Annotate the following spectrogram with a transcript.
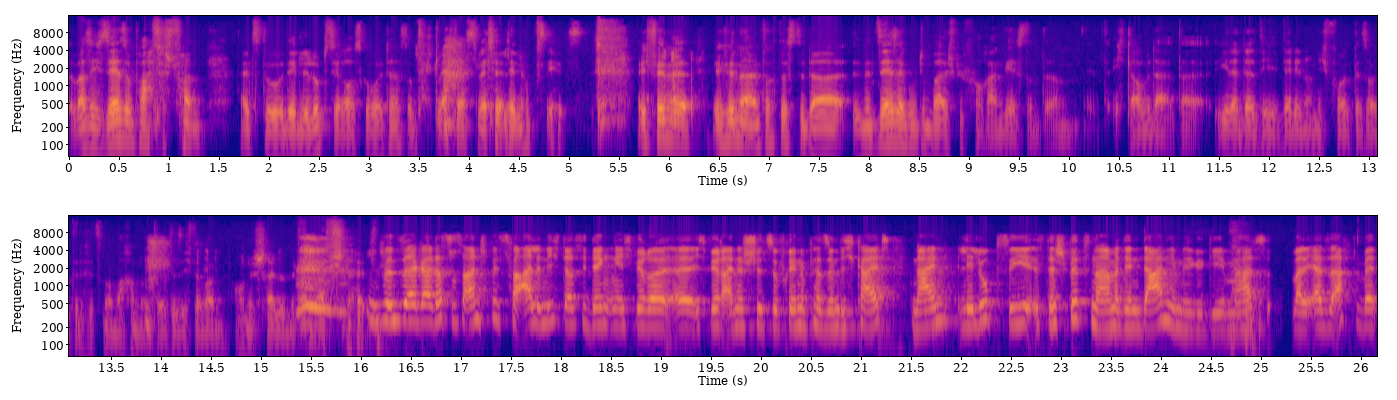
was ich sehr sympathisch fand, als du den Lelupsi rausgeholt hast und gleich erst, wer der Lelupsi ist. Ich finde, ich finde einfach, dass du da mit sehr, sehr gutem Beispiel vorangehst. Und ähm, ich glaube, da, da jeder, der, der dir noch nicht folgt, der sollte das jetzt mal machen und sollte sich da mal auch eine Scheibe mit abschneiden. Ich finde es sehr geil, dass du es ansprichst für alle. Nicht, dass sie denken, ich wäre, äh, ich wäre eine schizophrene Persönlichkeit. Nein, Lelupsi ist der Spitzname, den Daniel mir gegeben hat. Weil er sagt, wenn,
